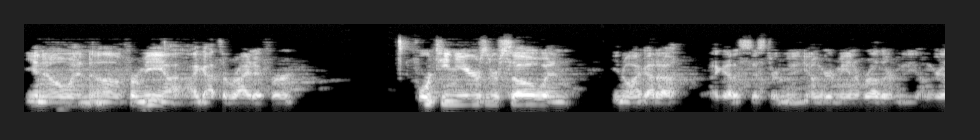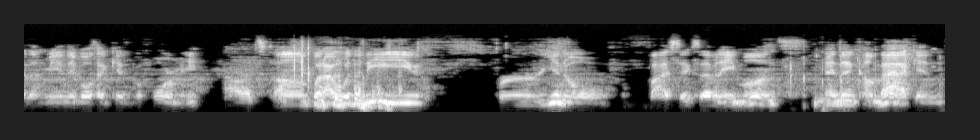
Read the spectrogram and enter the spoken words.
you know, and uh, for me, I, I got to ride it for 14 years or so, and you know, I got a I got a sister who's younger than me and a brother who's younger than me, and they both had kids before me. Oh, that's tough. Um, but I would leave for you know five, six, seven, eight months, and then come back, and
